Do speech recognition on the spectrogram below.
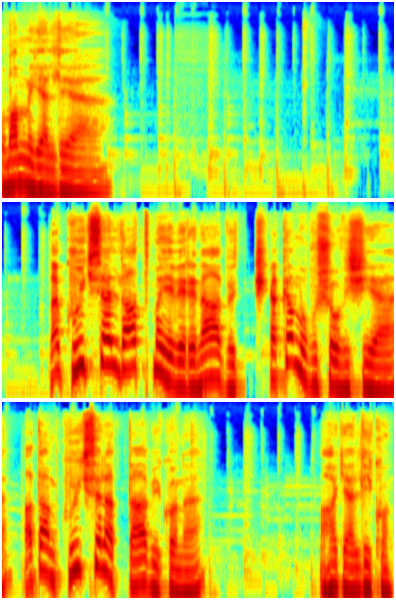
Oman mı geldi ya? Lan Quicksel dağıtmayı verin abi. Şaka mı bu şov işi ya? Adam Quicksel attı abi ikona. Aha geldi ikon.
